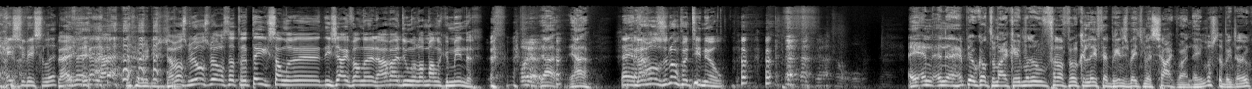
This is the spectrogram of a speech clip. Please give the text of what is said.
Hesje wisselen. Nee, ja. Dat was bij ons wel eens dat er een tegenstander eh, die zei van... nou, wij doen wel een mannetje minder. Ja, ja. Nee, En maar- dan wonnen ze nog met 10-0. Hey, en, en eh, heb je ook al te maken, hoe- vanaf welke leeftijd beginnen ze een beetje met zaakwaarnemers? Dat ben ik dan ook.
